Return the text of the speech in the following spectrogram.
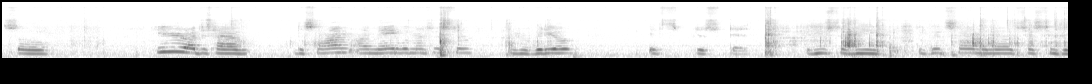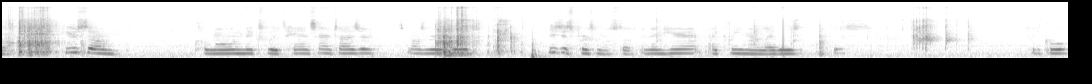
so here I just have the slime I made with my sister in her video. It's just dead. It used to be a good slime, but now it's just too dry. Here's some cologne mixed with hand sanitizer. It smells really good. This is just personal stuff. And then here, I clean my Legos with this. Pretty cool.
